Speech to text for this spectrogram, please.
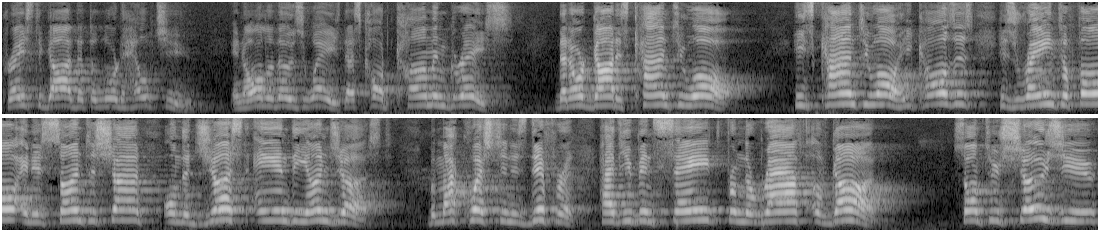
Praise to God that the Lord helped you in all of those ways. That's called common grace, that our God is kind to all. He's kind to all. He causes his rain to fall and his sun to shine on the just and the unjust. But my question is different. Have you been saved from the wrath of God? Psalm 2 shows you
